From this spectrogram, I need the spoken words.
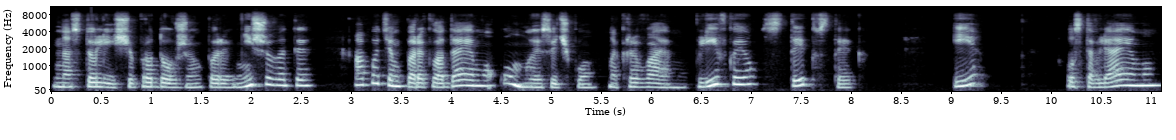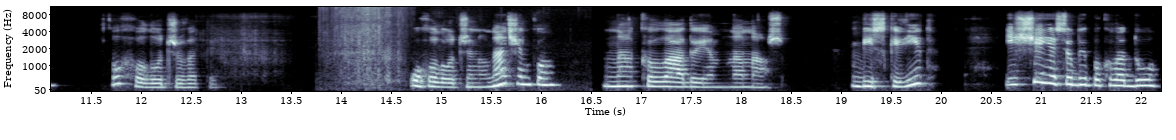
на столі, ще продовжуємо перемішувати, а потім перекладаємо у мисочку, накриваємо плівкою стик в стик і оставляємо охолоджувати. Охолоджену начинку накладуємо на наш бісквіт. І ще я сюди покладу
